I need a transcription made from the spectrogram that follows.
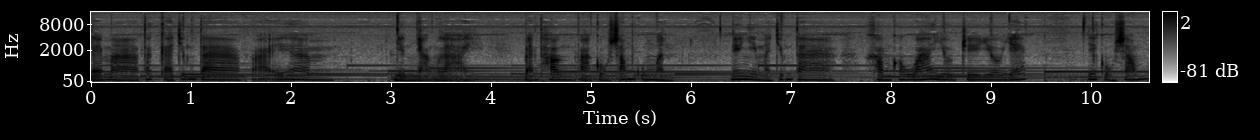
để mà tất cả chúng ta phải um, nhìn nhận lại bản thân và cuộc sống của mình. Nếu như mà chúng ta không có quá vô tri vô giác với cuộc sống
